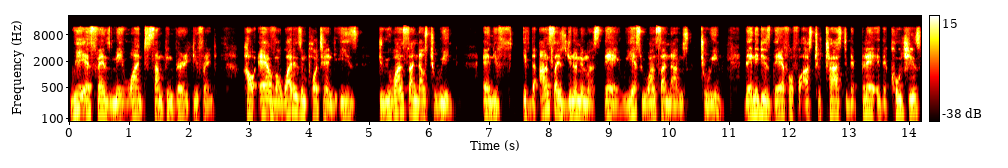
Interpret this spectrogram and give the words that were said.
we as fans may want something very different. However, what is important is do we want Sundowns to win? And if if the answer is unanimous there, yes, we want Sundowns to win, then it is therefore for us to trust the play, the coaches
